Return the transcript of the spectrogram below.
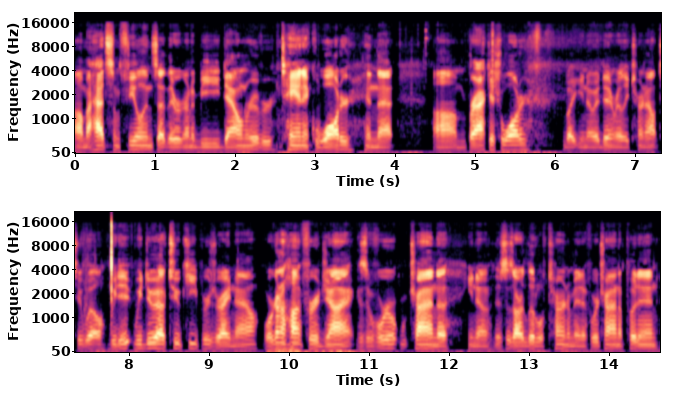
Um, I had some feelings that they were going to be downriver, tannic water and that um, brackish water, but you know, it didn't really turn out too well. We do, we do have two keepers right now. We're going to hunt for a giant because if we're trying to, you know, this is our little tournament. If we're trying to put in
